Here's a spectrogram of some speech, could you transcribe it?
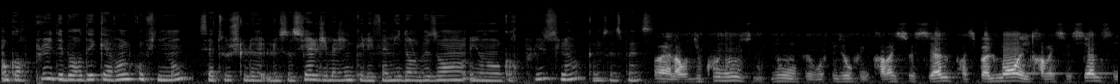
encore plus débordée qu'avant le confinement? Ça touche le, social, j'imagine que les familles dans le besoin, il y en a encore plus là. Comment ça se passe? Ouais, alors du coup nous, nous on fait, on fait du travail social principalement, et le travail social, c'est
